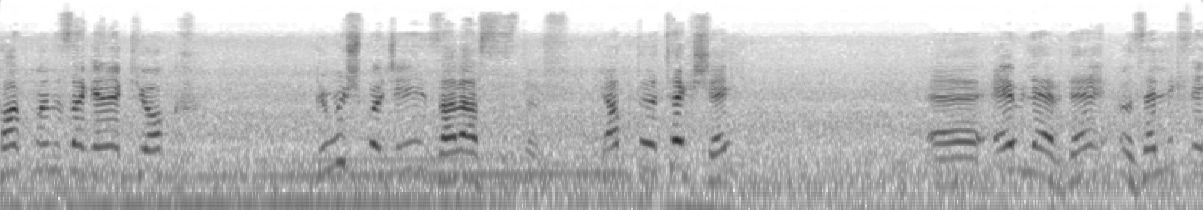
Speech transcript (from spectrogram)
Korkmanıza gerek yok. Gümüş böceği zararsızdır. Yaptığı tek şey e, evlerde özellikle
